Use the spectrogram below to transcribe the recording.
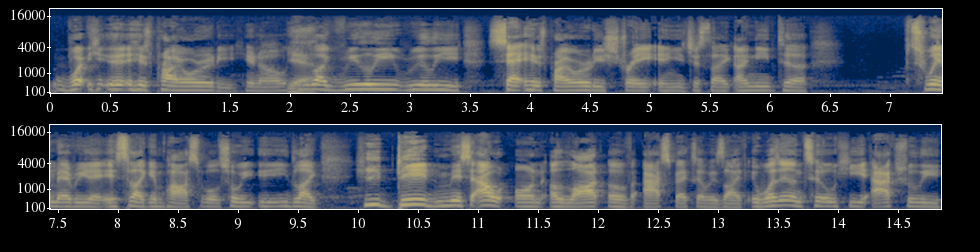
what he, his priority you know Yeah. he like really really set his priorities straight and he's just like i need to swim every day it's like impossible so he, he like he did miss out on a lot of aspects of his life it wasn't until he actually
